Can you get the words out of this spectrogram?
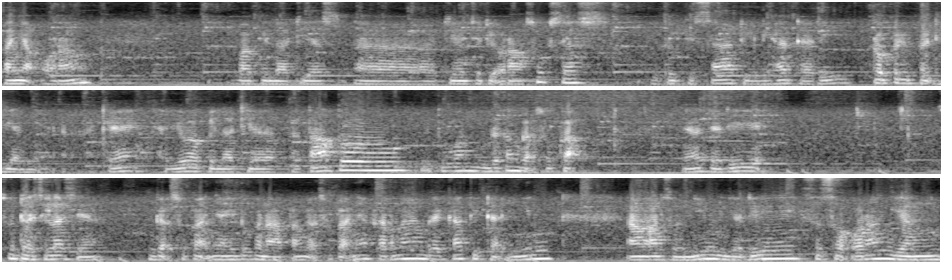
banyak orang. Apabila dia uh, dia jadi orang sukses itu bisa dilihat dari kepribadiannya. Oke okay? jadi apabila dia bertato itu kan mereka nggak suka. Ya jadi sudah jelas ya nggak sukanya itu kenapa? Nggak sukanya karena mereka tidak ingin Amazoni menjadi seseorang yang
